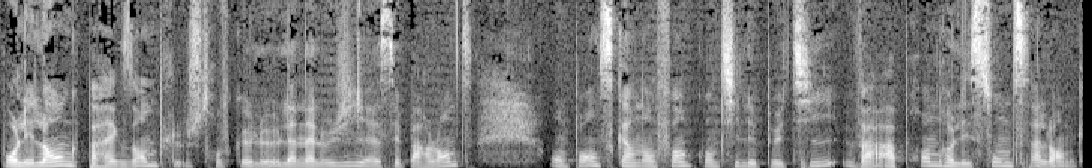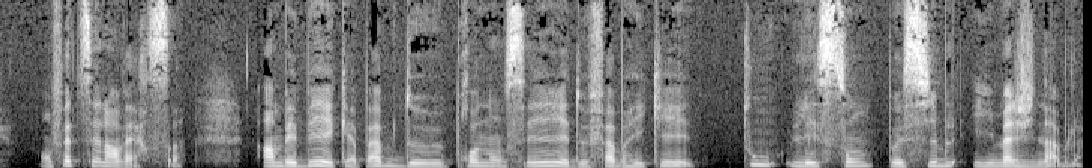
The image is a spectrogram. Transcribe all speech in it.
Pour les langues, par exemple, je trouve que l'analogie est assez parlante. On pense qu'un enfant, quand il est petit, va apprendre les sons de sa langue. En fait, c'est l'inverse. Un bébé est capable de prononcer et de fabriquer tous les sons possibles et imaginables,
